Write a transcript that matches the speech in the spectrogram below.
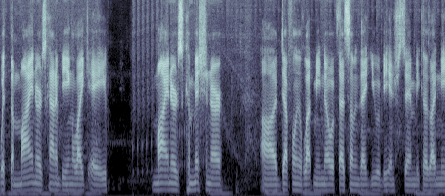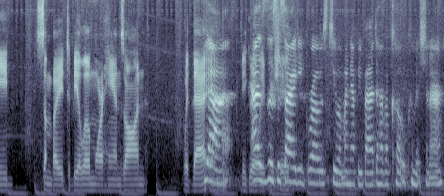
with the minors, kind of being like a minors commissioner uh, definitely let me know if that's something that you would be interested in because I need somebody to be a little more hands on with that. Yeah. As the society grows too, it might not be bad to have a co commissioner.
